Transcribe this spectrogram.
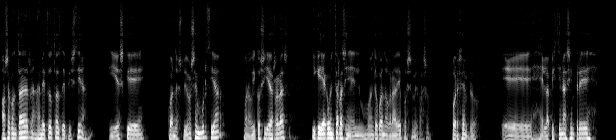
vamos a contar anécdotas de piscina. Y es que cuando estuvimos en Murcia, bueno, vi cosillas raras y quería comentarlas y en el momento cuando grabé, pues se me pasó. Por ejemplo, eh, en la piscina siempre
